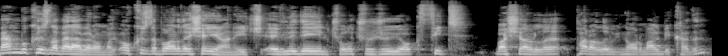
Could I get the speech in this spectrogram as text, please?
ben bu kızla beraber olmak. O kız da bu arada şey yani hiç evli değil, çoluk çocuğu yok, fit, başarılı, paralı, normal bir kadın.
